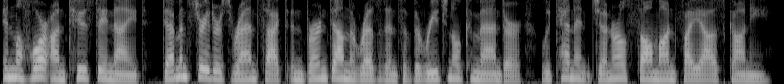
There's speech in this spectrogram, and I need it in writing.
In Lahore on Tuesday night, demonstrators ransacked and burned down the residence of the regional commander, Lieutenant General Salman Fayaz Ghani.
